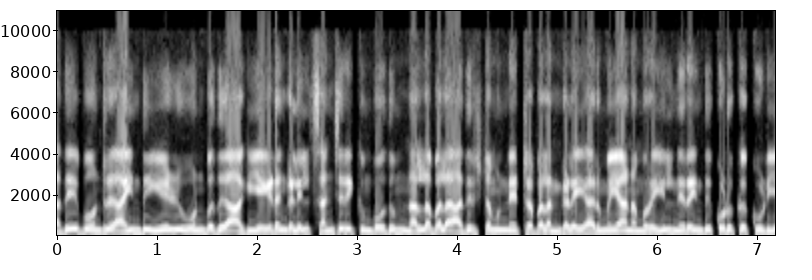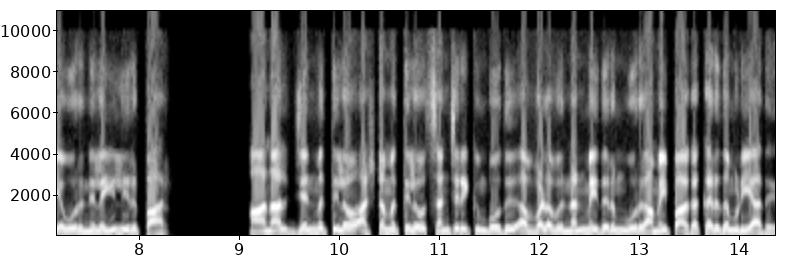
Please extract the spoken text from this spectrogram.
அதேபோன்று ஐந்து ஏழு ஒன்பது ஆகிய இடங்களில் சஞ்சரிக்கும் போதும் நல்லபல அதிர்ஷ்ட முன்னேற்ற பலன்களை அருமையான முறையில் நிறைந்து கொடுக்கக்கூடிய ஒரு நிலையில் இருப்பார். ஆனால் ஜென்மத்திலோ அஷ்டமத்திலோ சஞ்சரிக்கும் போது அவ்வளவு நன்மை தரும் ஒரு அமைப்பாக கருத முடியாது.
